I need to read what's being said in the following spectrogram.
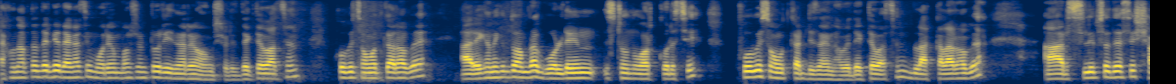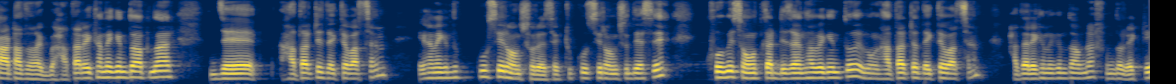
এখন আপনাদেরকে দেখাচ্ছি মরিয়াম ভার্সন টুর ইনারের অংশটি। দেখতে পাচ্ছেন, খুবই চমৎকার হবে। আর এখানে কিন্তু আমরা গোল্ডেন স্টোন ওয়ার্ক করেছি। খুবই চমৎকার ডিজাইন হবে, দেখতে পাচ্ছেন? ব্ল্যাক কালার হবে। আর স্লিপসে দিয়েছি শার্ট হাতা থাকবে। হাতার এখানে কিন্তু আপনার যে হাতারটি দেখতে পাচ্ছেন, এখানে কিন্তু কুচির অংশ রয়েছে। একটু কুচির অংশ দিয়েছে। খুবই চমৎকার ডিজাইন হবে কিন্তু এবং হাতারটা দেখতে পাচ্ছেন? হাতার এখানে কিন্তু আমরা সুন্দর একটি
